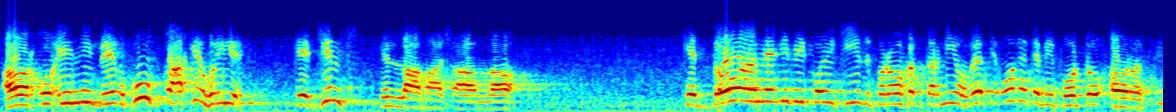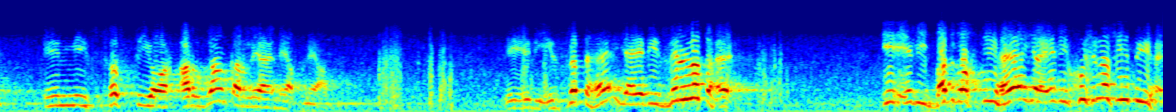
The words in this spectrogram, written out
اور وہ او اینی بے وقوف واقع ہوئی ہے کہ جنس اللہ ماشاء اللہ کہ دو آنے کی بھی کوئی چیز فروخت کرنی ہوئے تو وہ بھی فوٹو عورت کی اینی سستی اور ارزاں کر لیا انہیں اپنے آپ۔ یہ یعنی عزت ہے یا یہ ذلت ہے؟ یہ یعنی بد بختی ہے یا یہ خوش نصیبی ہے؟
